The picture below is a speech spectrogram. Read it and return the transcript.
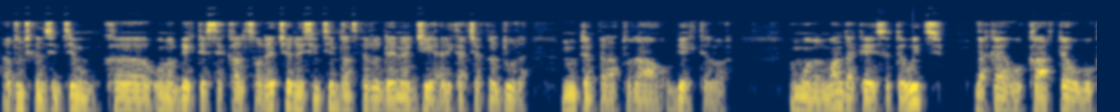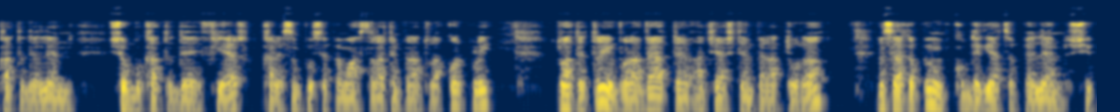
Atunci când simțim că un obiect este cald sau rece, noi simțim transferul de energie, adică acea căldură, nu temperatura obiectelor. În mod normal, dacă e să te uiți, dacă ai o carte, o bucată de lemn și o bucată de fier, care sunt puse pe masă la temperatura corpului, toate trei vor avea te- aceeași temperatură, însă dacă pui un cub de gheață pe lemn și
